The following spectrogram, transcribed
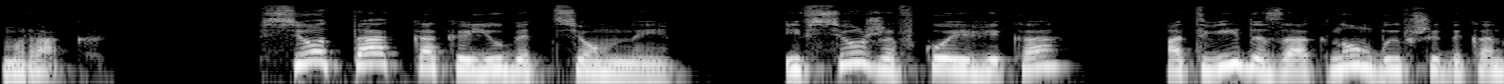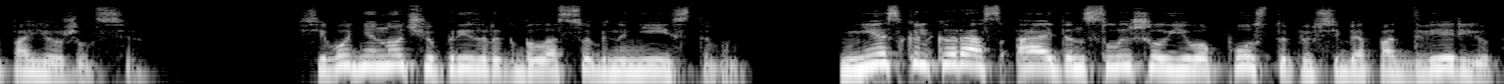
Мрак. Все так, как и любят темные. И все же в кое века от вида за окном бывший декан поежился. Сегодня ночью призрак был особенно неистовым. Несколько раз Айден слышал его поступь у себя под дверью,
